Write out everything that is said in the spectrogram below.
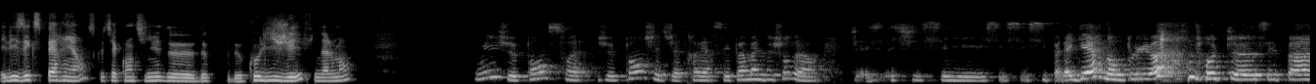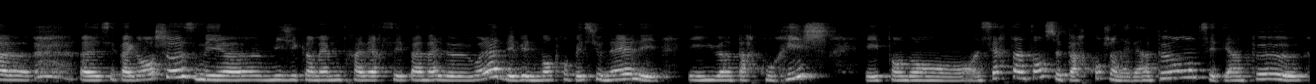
et les expériences que tu as continué de, de, colliger finalement? Oui, je pense, je pense, j'ai déjà traversé pas mal de choses. Alors, c'est pas la guerre non plus, hein, donc euh, c'est pas, euh, euh, c'est pas grand chose, mais, mais j'ai quand même traversé pas mal voilà, d'événements professionnels et, eu un parcours riche. Et pendant un certain temps, ce parcours, j'en avais un peu honte. C'était un peu,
